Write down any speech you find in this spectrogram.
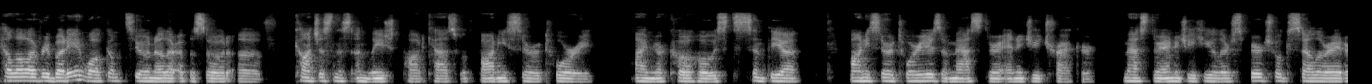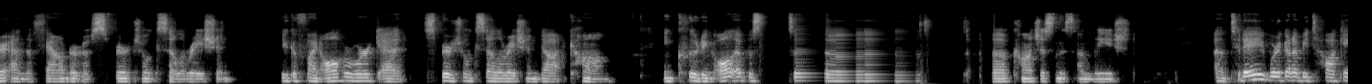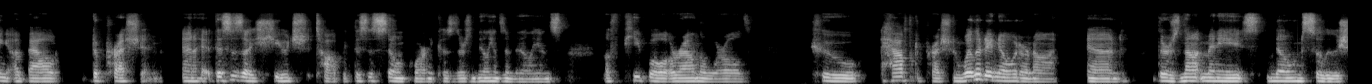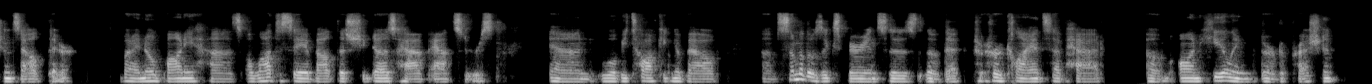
Hello, everybody, and welcome to another episode of Consciousness Unleashed podcast with Bonnie Serratore. I'm your co-host, Cynthia. Bonnie Serratore is a master energy tracker, master energy healer, spiritual accelerator, and the founder of Spiritual Acceleration. You can find all her work at spiritualacceleration.com, including all episodes of Consciousness Unleashed. Um, today, we're going to be talking about depression. And I, this is a huge topic. This is so important because there's millions and millions of people around the world who have depression, whether they know it or not. And there's not many known solutions out there. But I know Bonnie has a lot to say about this. She does have answers. And we'll be talking about um, some of those experiences that her clients have had um, on healing their depression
